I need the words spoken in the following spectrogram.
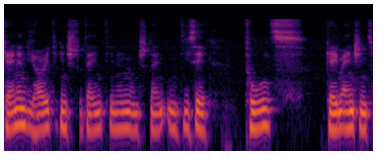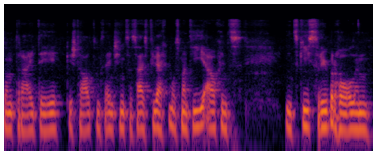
kennen die heutigen Studentinnen und Studenten diese Tools, Game Engines und 3D-Gestaltungsengines. Das heißt, vielleicht muss man die auch ins, ins GIS rüberholen,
